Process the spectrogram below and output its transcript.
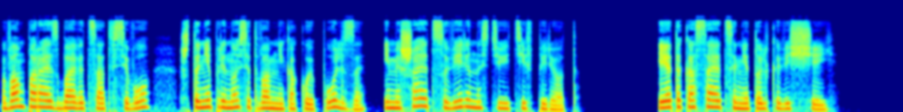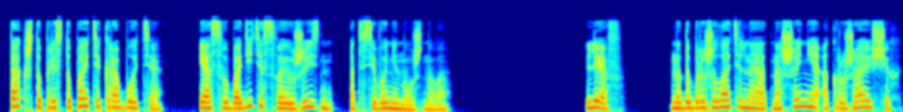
Вам пора избавиться от всего, что не приносит вам никакой пользы и мешает с уверенностью идти вперед. И это касается не только вещей. Так что приступайте к работе и освободите свою жизнь от всего ненужного. Лев. На доброжелательное отношение окружающих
